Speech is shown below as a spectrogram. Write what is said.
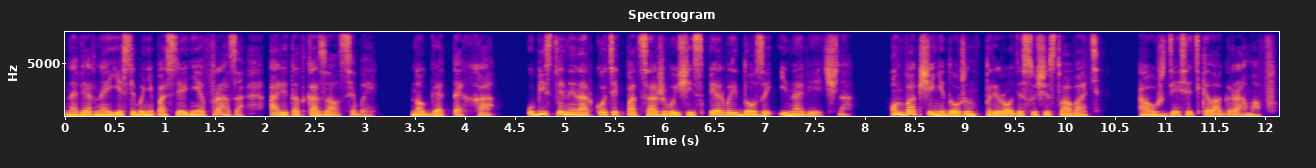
Наверное, если бы не последняя фраза, Арит отказался бы. Но ГТХ — убийственный наркотик, подсаживающий с первой дозы и навечно. Он вообще не должен в природе существовать. А уж 10 килограммов.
